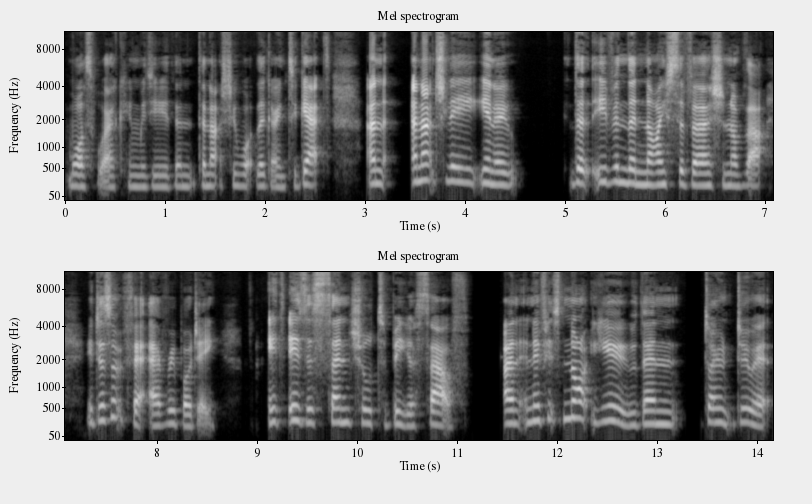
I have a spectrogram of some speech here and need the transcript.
whilst working with you than than actually what they're going to get. And and actually, you know, that even the nicer version of that, it doesn't fit everybody it is essential to be yourself. And, and if it's not you, then don't do it.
